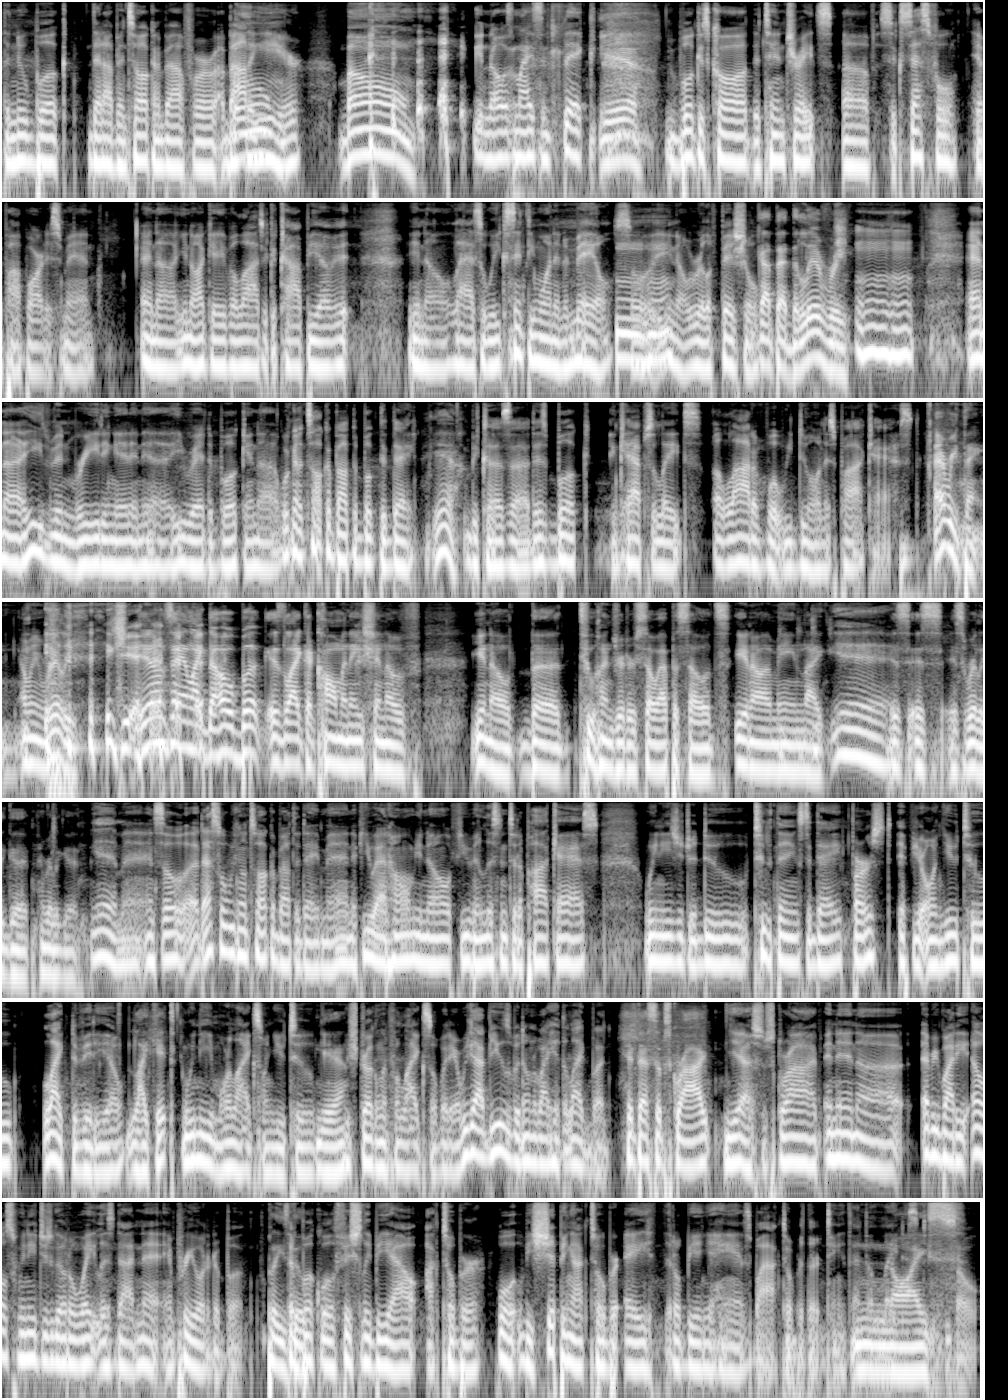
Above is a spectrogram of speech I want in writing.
The new book that I've been talking about for about a year. Boom. You know, it's nice and thick. yeah. The book is called The 10 Traits of Successful Hip Hop Artists, man. And uh, you know, I gave Logic a copy of it, you know, last week. Sent him one in the mail, so you know, real official. Got that delivery. hmm And uh, he's been reading it, and uh, he read the book, and uh, we're going to talk about the book today. Yeah. because uh, this book encapsulates a lot of what we do on this podcast. Everything. I mean, really. yeah, You know what I'm saying? Like the whole book is like a culmination of, you know, the 200 or so episodes. You know what I mean? Like, Yeah. it's it's it's really good, really good. Yeah, man. And so uh, that's what we're going to talk about today, man. If you at home, you know, if you've been listening to the podcast, we need you to do two things today. First, if you're on YouTube, like the video. Like it. We need more likes on YouTube. Yeah. We're struggling for likes over there. We got views, but don't nobody hit the like button. Hit that subscribe. Yeah, subscribe. And then uh everybody else, we need you to go to waitlist.net and pre-order the book. Please the do. book will officially be out October well, it'll be shipping October 8th. It'll be in your hands by October 13th at the latest. Nice. So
